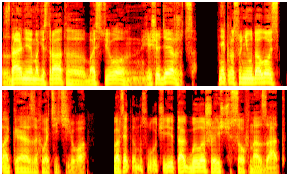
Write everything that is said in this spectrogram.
Здание магистрата, бастион, еще держится. Некросу не удалось пока захватить его. Во всяком случае, так было шесть часов назад,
